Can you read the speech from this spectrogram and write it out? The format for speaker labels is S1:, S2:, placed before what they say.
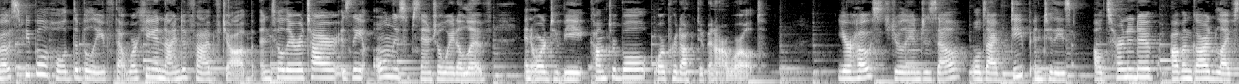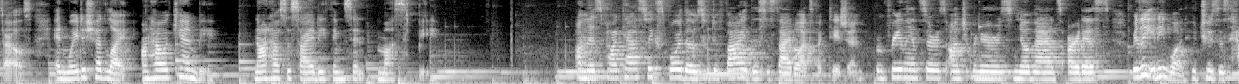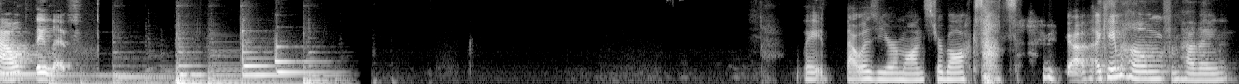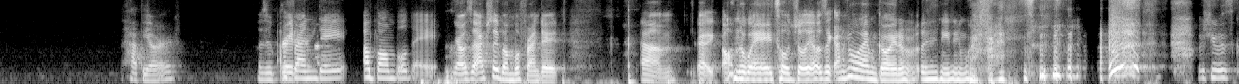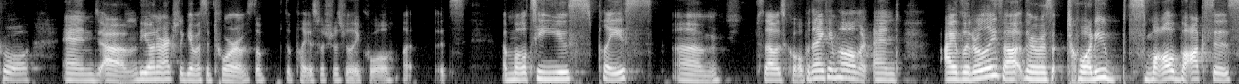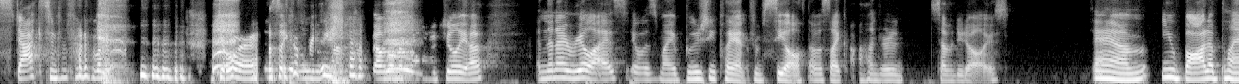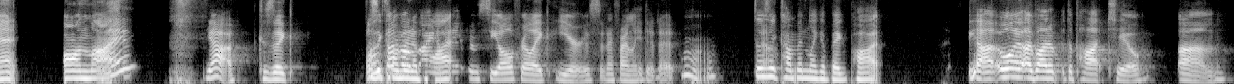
S1: Most people hold the belief that working a 9 to 5 job until they retire is the only substantial way to live in order to be comfortable or productive in our world. Your host, Julian Giselle, will dive deep into these alternative, avant garde lifestyles and way to shed light on how it can be, not how society thinks it must be. On this podcast, we explore those who defy the societal expectation from freelancers, entrepreneurs, nomads, artists, really anyone who chooses how they live.
S2: Wait, that was your monster box outside.
S3: Yeah, I came home from having happy hour. It was a great
S2: a friend date a Bumble date.
S3: Yeah, it was actually a Bumble friend date. Um, I, on the way, I told Julie, I was like, I don't know why I'm going. I don't really need any more friends. but she was cool. And um, the owner actually gave us a tour of the, the place, which was really cool. It's a multi use place. Um, so that was cool. But then I came home and I literally thought there was 20 small boxes stacked in front of my door. It was like a freaking I was on the phone with Julia. And then I realized it was my bougie plant from Sill. That was like $170.
S2: Damn. You bought a plant online?
S3: Yeah. Cause like
S2: does it come in a pot
S3: from Sill for like years, and I finally did it.
S2: Oh. Does yeah. it come in like a big pot?
S3: Yeah, well, I, I bought a, the pot too, um,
